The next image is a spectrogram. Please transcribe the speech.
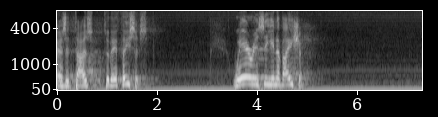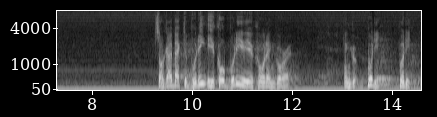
as it does to their thesis. Where is the innovation? So I'll go back to Budi. Are you called Budi or are you called Angora? Ang- Budi, Budi.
